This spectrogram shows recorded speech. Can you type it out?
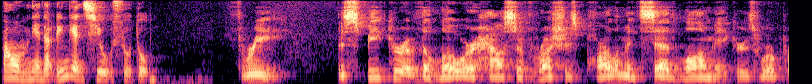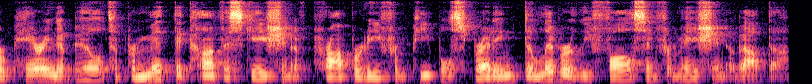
帮我们念的零点七五速度。Three, the Speaker of the lower house of Russia's parliament said lawmakers were preparing a bill to permit the confiscation of property from people spreading deliberately false information about them.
